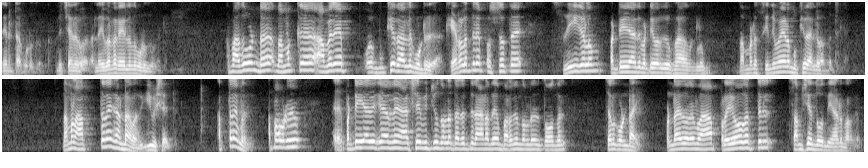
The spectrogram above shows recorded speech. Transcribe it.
നേരിട്ടാണ് കൊടുക്കുന്നത്. ഇത് ചിലവുകൾ അല്ല ഇവരുടെ കയ്യിലൊന്നും കൊടുക്കുന്നില്ല. അപ്പോൾ അതുകൊണ്ട് നമുക്ക് അവരെ മുഖ്യധാരയിൽ കൊണ്ടുവരിക. കേരളത്തിലെ പ്രശ്നത്തെ സ്ത്രീകളും പട്ടികജാതി പട്ടികവർഗ വിഭാഗങ്ങളും നമ്മുടെ സിനിമയുടെ മുഖ്യധാരയിൽ വന്നിട്ടില്ല. നമ്മൾ അത്രയും കണ്ടാൽ മതി ഈ വിഷയത്തിൽ. അത്രയും മതി. അപ്പോൾ അവിടെ ഒരു പട്ടികജാതിക്കാരനെ ആക്ഷേപിച്ചു എന്നുള്ള തരത്തിലാണ് അദ്ദേഹം പറഞ്ഞെന്നുള്ളൊരു തോന്നൽ ചിലർക്ക് ഉണ്ടായി ഉണ്ടായെന്ന് പറയുമ്പോൾ ആ പ്രയോഗത്തിൽ സംശയം തോന്നിയാണ് പറഞ്ഞത്.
